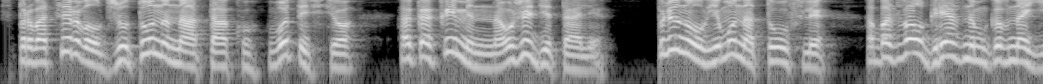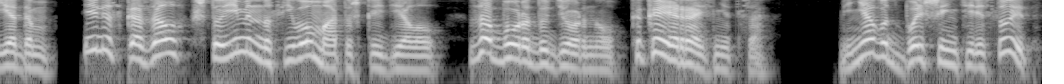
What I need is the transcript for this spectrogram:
спровоцировал Джутуна на атаку, вот и все. А как именно, уже детали. Плюнул ему на туфли, обозвал грязным говноедом или сказал, что именно с его матушкой делал. За бороду дернул. Какая разница? Меня вот больше интересует,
